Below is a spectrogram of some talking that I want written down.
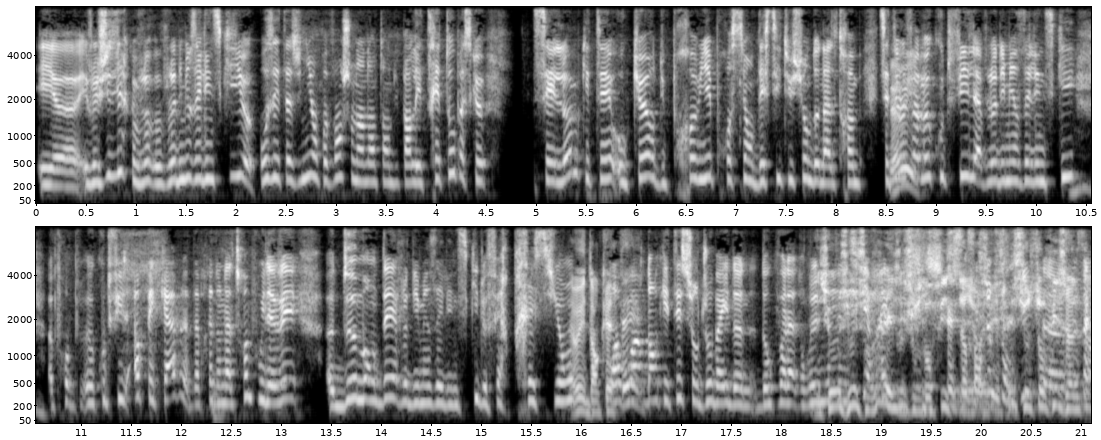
Et, euh, et je veux juste dire que Vladimir Zelensky, euh, aux États-Unis, en revanche, on en a entendu parler très tôt parce que c'est l'homme qui était au cœur du premier procès en destitution de Donald Trump. C'était ben le fameux coup de fil à Vladimir Zelensky, euh, euh, coup de fil impeccable d'après Donald Trump, où il avait demandé à Vladimir Zelensky de faire pression ah pour avoir d'enquêter sur Joe Biden. Donc voilà. Donc sur, son fils, sur son fils, Hunter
